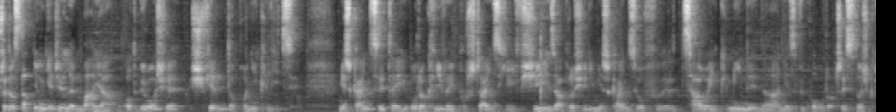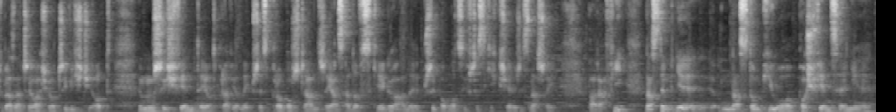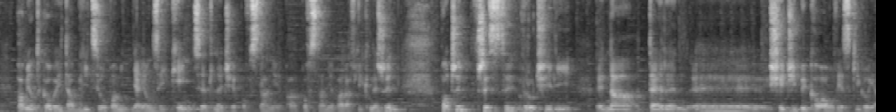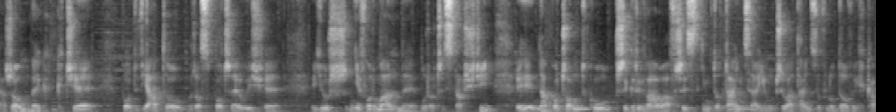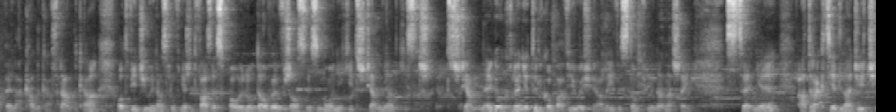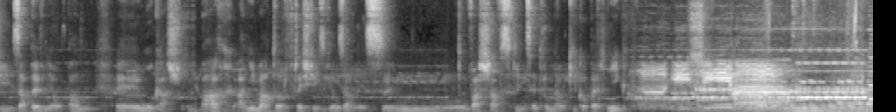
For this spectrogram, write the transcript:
przedostatnią niedzielę maja odbyło się święto Poniklicy. Mieszkańcy tej urokliwej puszczańskiej wsi zaprosili mieszkańców y, całej gminy na niezwykłą uroczystość, która zaczęła się oczywiście od mszy świętej odprawionej przez proboszcza Andrzeja Sadowskiego, ale przy pomocy wszystkich księży z naszej parafii. Następnie nastąpiło poświęcenie pamiątkowej tablicy upamiętniającej 500-lecie powstanie, pa, powstania parafii Knyszyn, po czym wszyscy wrócili na teren e, siedziby koła łowieckiego Jarząbek, gdzie pod wiatą rozpoczęły się już nieformalne uroczystości. Y, Na początku przygrywała wszystkim do tańca i uczyła tańców ludowych kapela Kanka Franka. Odwiedziły nas również dwa zespoły ludowe, Wrzosy z Monik i Trzciannianki z Trz- Trzciannego, które nie tylko bawiły się, ale i wystąpiły na naszej scenie. Atrakcje dla dzieci zapewniał pan e, Łukasz Bach, animator wcześniej związany z ym, Warszawskim Centrum Nauki Kopernik. i sile,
